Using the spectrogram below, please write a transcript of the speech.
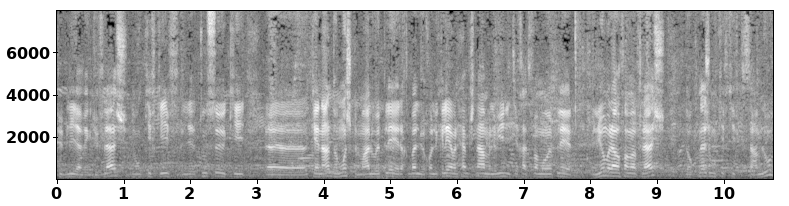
publie avec du Flash. Donc, kif kif, les, tous ceux qui كان عندهم مشكل مع الويب بلاير قبل يقول لك لا ما نحبش نعمل يونيتي خاطر فما ويب بلاير اليوم راهو فما فلاش دونك نجموا كيف كيف تستعملوه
